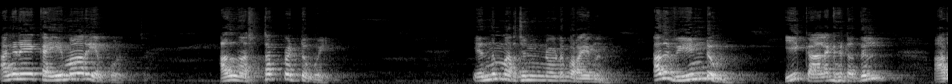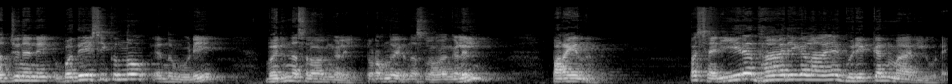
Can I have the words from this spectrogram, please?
അങ്ങനെ കൈമാറിയപ്പോൾ അത് നഷ്ടപ്പെട്ടു പോയി എന്നും അർജുനനോട് പറയുന്നുണ്ട്. അത് വീണ്ടും ഈ കാലഘട്ടത്തിൽ അർജുനനെ ഉപദേശിക്കുന്നു എന്നുകൂടി വരുന്ന ശ്ലോകങ്ങളിൽ തുടർന്നു വരുന്ന ശ്ലോകങ്ങളിൽ പറയുന്നുണ്ട്. അപ്പൊ ശരീരധാരികളായ ഗുരുക്കന്മാരിലൂടെ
